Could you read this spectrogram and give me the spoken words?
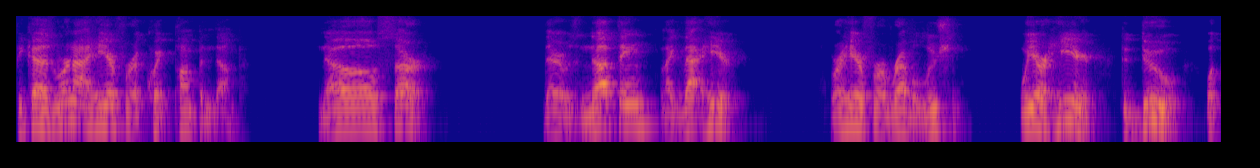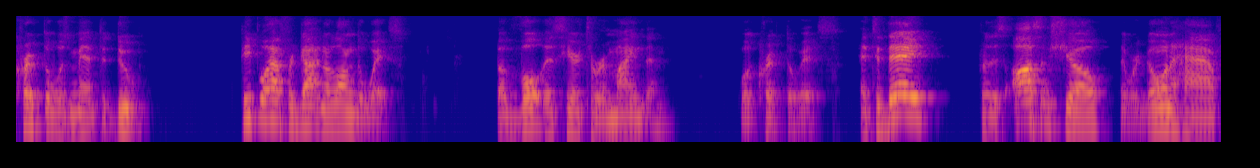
because we're not here for a quick pump and dump. No, sir. There was nothing like that here. We're here for a revolution. We are here to do what crypto was meant to do. People have forgotten along the ways, but Volt is here to remind them what crypto is. And today, for this awesome show that we're going to have,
